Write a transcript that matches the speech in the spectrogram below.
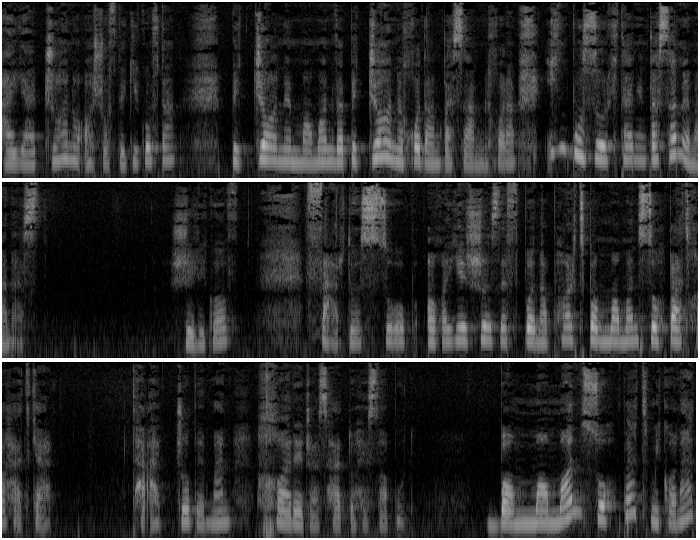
هیجان و آشفتگی گفتم به جان مامان و به جان خودم قسم می‌خورم. این بزرگترین قسم من است. ژولی گفت فردا صبح آقای جوزف بناپارت با مامان صحبت خواهد کرد. تعجب من خارج از حد و حساب بود. با مامان صحبت می کند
